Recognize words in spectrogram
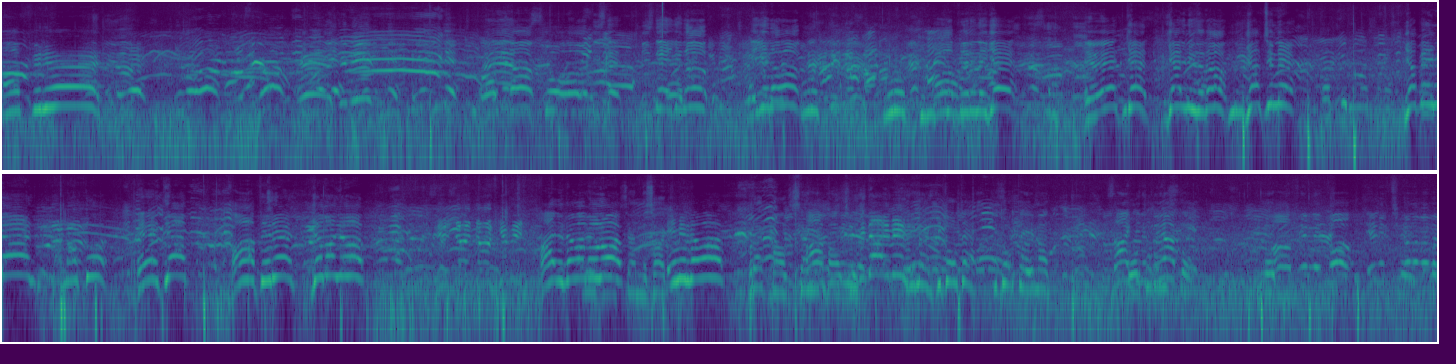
Aferin. Ege devam. Ege devam. Aferin Ege. Evet gel. Gel bize devam. Yap şimdi. Yap Eymen. Evet yap. Aferin. Yaman devam. Haydi devam oğlum. Sen de sakin. Emir devam. Bırak balcı. Sen de balcı. Bir daha Emir. Eymen git ortaya. Git ortaya Eymen. Sakin Ortadan yap. Aferin Eko. Emir çıkalım hemen.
